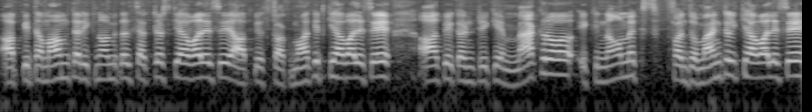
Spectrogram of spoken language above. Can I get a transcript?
آپ کی تمام تر اکنامیکل سیکٹرز کے حوالے سے، آپ کے اسٹاک مارکیٹ کے حوالے سے، آپ کے کنٹری کے میکرو اکنامکس فنڈامنٹل کے حوالے سے،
